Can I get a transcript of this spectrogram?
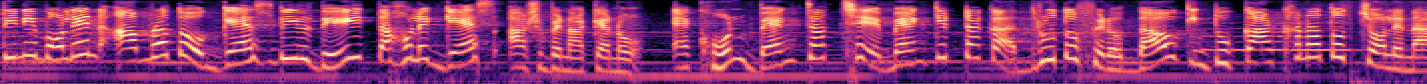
তিনি বলেন, আমরা তো গ্যাস বিল দেই, তাহলে গ্যাস আসবে না কেন? এখন ব্যাংক চাচ্ছে ব্যাংকের টাকা দ্রুত ফেরত দাও, কিন্তু কারখানা তো চলে না।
